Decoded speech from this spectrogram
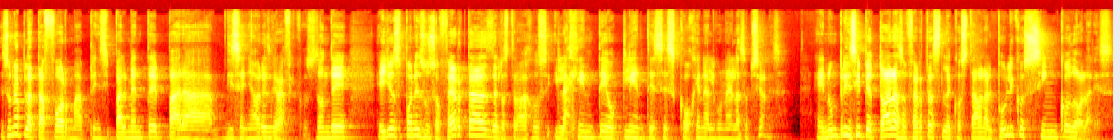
Es una plataforma principalmente para diseñadores gráficos, donde ellos ponen sus ofertas de los trabajos y la gente o clientes escogen alguna de las opciones. En un principio todas las ofertas le costaban al público 5 dólares.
